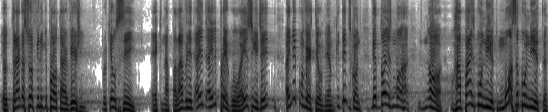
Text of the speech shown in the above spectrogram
eu trago a sua filha aqui para o altar virgem, porque eu sei é que na palavra de aí, aí ele pregou, aí é o seguinte, aí, aí nem converteu mesmo, porque tem desconto. Ver dois, ó, um rapaz bonito, moça bonita,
